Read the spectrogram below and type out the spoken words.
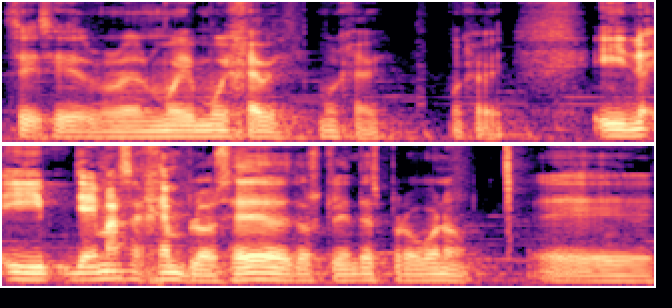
Sí, sí, es muy, muy heavy, muy heavy, muy heavy. Y, y, hay más ejemplos ¿eh? de los clientes, pero bueno. Eh...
